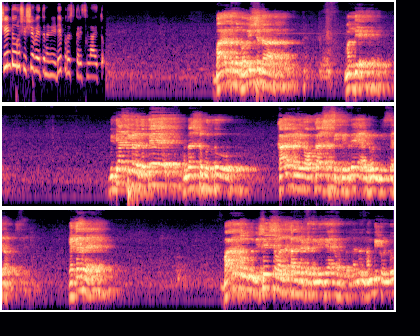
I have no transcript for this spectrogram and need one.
ಶೀಂಟೂರು ಶಿಷ್ಯ ವೇತನ ನೀಡಿ ಪುರಸ್ಕರಿಸಲಾಯಿತು. ಭಾರತದ ಭವಿಷ್ಯದ ಮಧ್ಯೆ ವಿದ್ಯಾರ್ಥಿಗಳ ಜೊತೆ ಒಂದಷ್ಟು ಹೊತ್ತು ಕಾಲ ಕಳೆಯುವ ಅವಕಾಶ ಸಿಕ್ಕಿದ್ರೆ ಐ ಡೋಂಟ್ ಮಿಸ್ ಯಾಕಂದ್ರೆ ಭಾರತ ಒಂದು ವಿಶೇಷವಾದ ಕಾಲಘಟ್ಟದಲ್ಲಿ ಇದೆ ಅನ್ನುವಂಥದ್ದನ್ನು ನಂಬಿಕೊಂಡು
